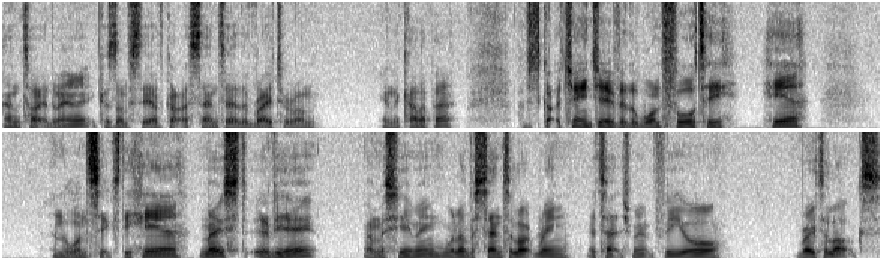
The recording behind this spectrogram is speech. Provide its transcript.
hand tight at the moment because obviously I've got to center of the rotor on in the caliper. I've just got to change over the 140 here and the 160 here. Most of you I'm assuming will have a center lock ring attachment for your rotor locks,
